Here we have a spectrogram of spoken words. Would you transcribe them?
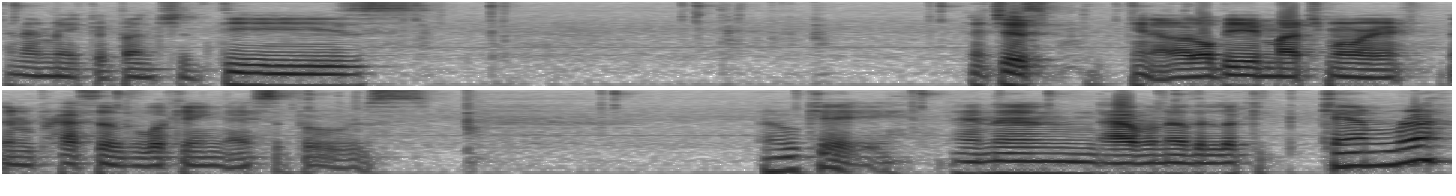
and I make a bunch of these, it just, you know, it'll be much more impressive looking, I suppose. Okay, and then have another look at the camera.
